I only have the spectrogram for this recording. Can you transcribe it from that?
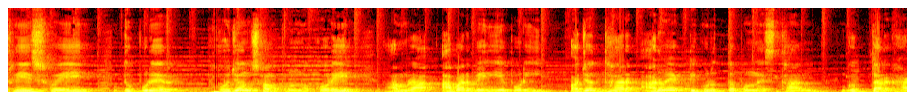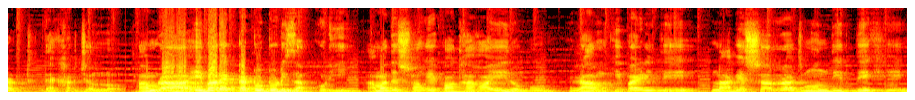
ফ্রেশ হয়ে দুপুরের ভোজন সম্পূর্ণ করে আমরা আবার বেরিয়ে পড়ি অযোধ্যার আরও একটি গুরুত্বপূর্ণ স্থান, গুপ্তার ঘাট দেখার জন্য। আমরা এবার একটা টোটো রিজার্ভ করি। আমাদের সঙ্গে কথা হয় এইরকম। রাম কি পায়রিতে নাগেশ্বর রাজ মন্দির দেখে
